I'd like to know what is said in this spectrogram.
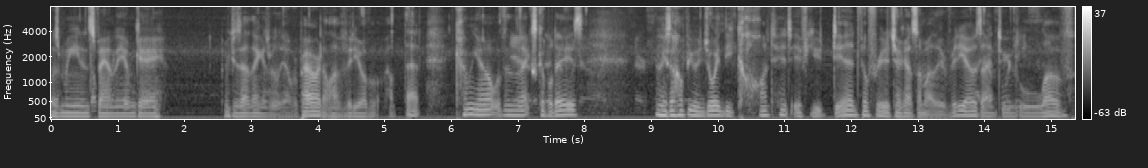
was mean and spammed the MK because that thing is really overpowered. I'll have a video about that coming out within the next couple days. Anyways, I hope you enjoyed the content. If you did, feel free to check out some other videos. I do love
